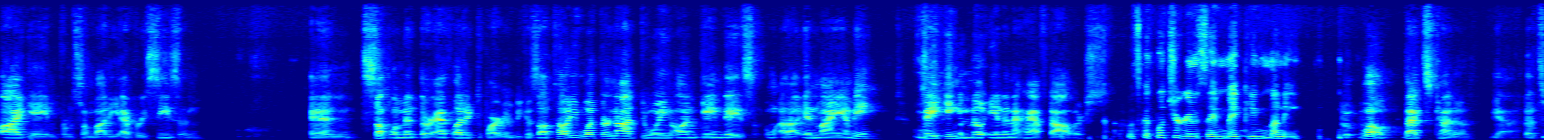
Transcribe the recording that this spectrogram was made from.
buy game from somebody every season and supplement their athletic department because I'll tell you what they're not doing on game days uh, in Miami, making a million and a half dollars. let's what you're going to say making money Well, that's kind of yeah, that's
